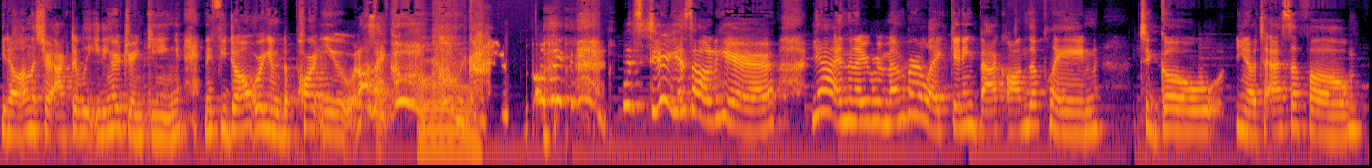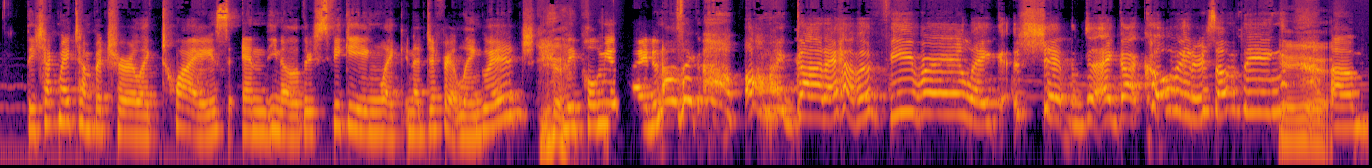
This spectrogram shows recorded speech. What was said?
you know, unless you're actively eating or drinking. And if you don't, we're gonna deport you. And I was like, oh, oh my god, I was like, it's serious out here. Yeah. And then I remember like getting back on the plane to go, you know, to SFO they check my temperature like twice and you know they're speaking like in a different language yeah. they pulled me aside and i was like oh my god i have a fever like shit i got covid or something yeah, yeah. um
